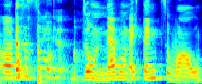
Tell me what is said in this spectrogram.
Oh, das Und ist so denke, oh. dumm, ne? Wo man echt denkt, so wow.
